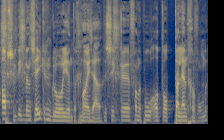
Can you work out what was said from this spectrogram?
absoluut. Ik ben zeker een glory hunter. Mooi zo. Dus ik Van der Poel altijd al talent gevonden.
